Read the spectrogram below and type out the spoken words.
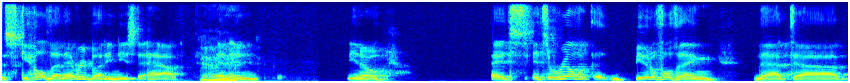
skill that everybody needs to have. Yeah, and yeah. then, you know, it's it's a real beautiful thing that uh,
